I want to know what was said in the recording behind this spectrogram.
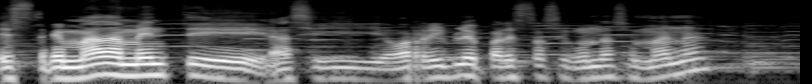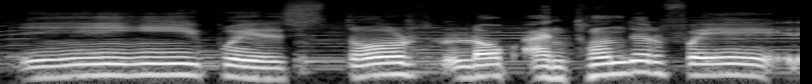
extremadamente así horrible para esta segunda semana. Y pues Thor Love and Thunder fue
